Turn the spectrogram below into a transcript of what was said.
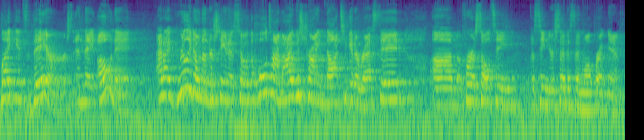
like it's theirs and they own it. And I really don't understand it. So the whole time I was trying not to get arrested um, for assaulting a senior citizen while pregnant.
